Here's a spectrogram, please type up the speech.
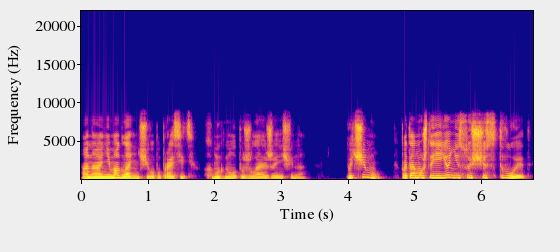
«Она не могла ничего попросить», — хмыкнула пожилая женщина. Почему? Потому что ее не существует.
